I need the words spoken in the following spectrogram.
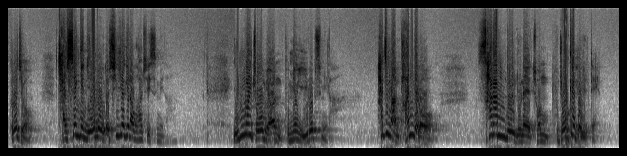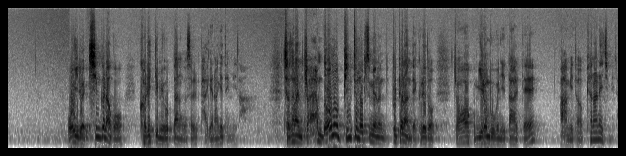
그러죠? 잘생긴 외모도 실력이라고 할 수 있습니다. 인물 좋으면 분명히 이롭습니다. 하지만 반대로 사람들 눈에 좀 부족해 보일 때 오히려 친근하고 거리낌이 없다는 것을 발견하게 됩니다. 저 사람이 좀 너무 빈틈없으면 불편한데 그래도 조금 이런 부분이 있다 할 때 마음이 더 편안해집니다.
